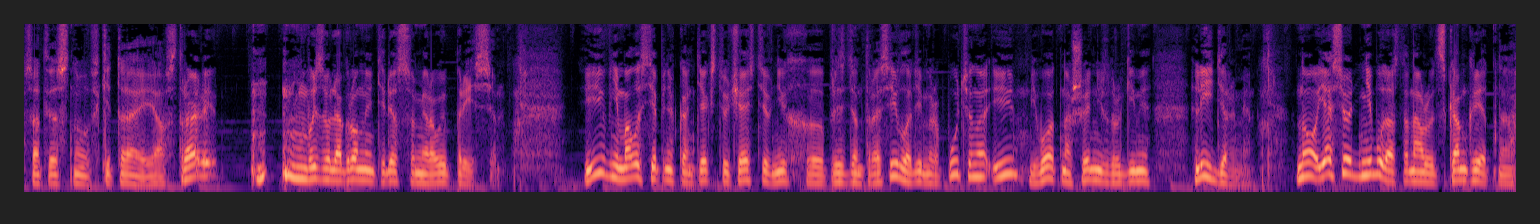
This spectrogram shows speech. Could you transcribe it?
соответственно, в Китае и Австралии, вызвали огромный интерес в мировой прессе. И в немалой степени в контексте участия в них э, президента России Владимира Путина и его отношений с другими лидерами. Но я сегодня не буду останавливаться конкретно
